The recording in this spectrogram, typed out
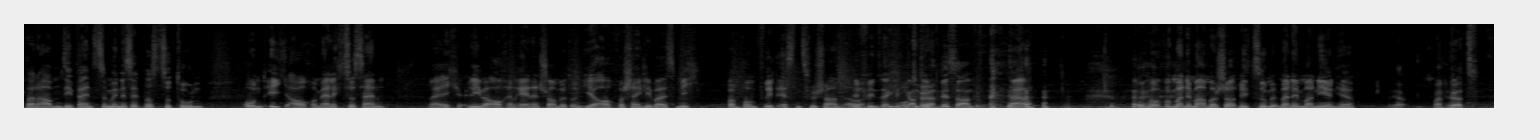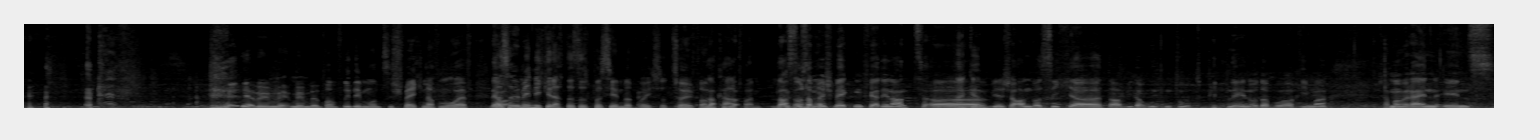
dann haben die Fans zumindest etwas zu tun. Und ich auch, um ehrlich zu sein. Weil ich lieber auch ein Rennen schauen würde und ihr auch wahrscheinlich lieber als mich beim Pommes frites essen zuschauen. Aber ich finde es eigentlich ganz hören. interessant. Ja? Ich hoffe, meine Mama schaut nicht zu mit meinen Manieren hier. Ja, man hört. Ja, mit, mit, mit Pommes frites im Mund zu schwächen auf dem ORF. Das ja. habe ich mir nicht gedacht, dass das passieren wird, wo ich so zwölf war am Kartfahren. Lass uns einmal schmecken, Ferdinand. Äh, Danke. Wir schauen, was sich äh, da wieder unten tut, Pitlane oder wo auch immer. Schauen wir mal rein ins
